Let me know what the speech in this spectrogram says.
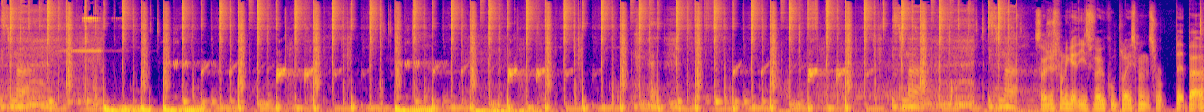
It's mine. it's mine. It's mine. so I just want to get these vocal placements a bit better.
